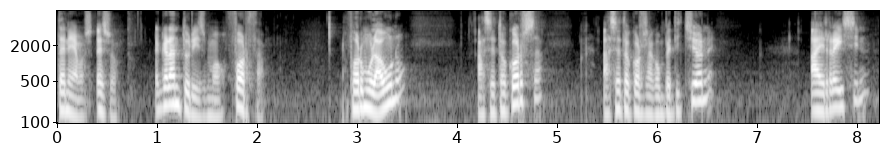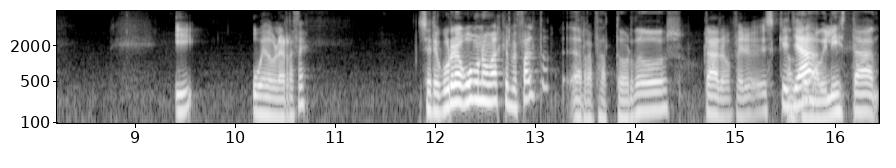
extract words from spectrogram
Teníamos eso. Gran Turismo, Forza, Fórmula 1, Assetto Corsa, Assetto Corsa Competizione, iRacing y WRC. ¿Se te ocurre alguno más que me falta? Refactor 2. Claro, pero es que ya Automovilista.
